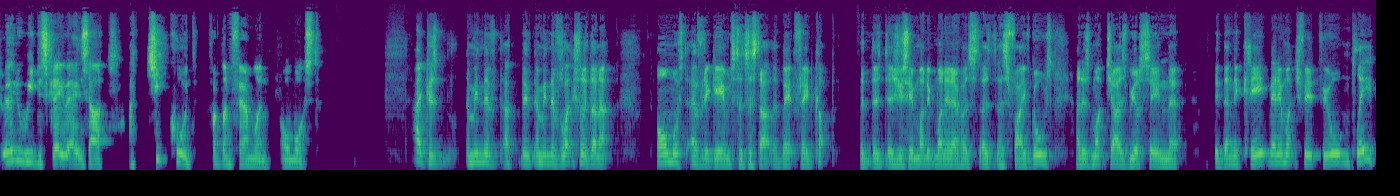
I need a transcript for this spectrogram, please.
how do we describe it? It's a, a cheat code for Dunfermline almost. Because I mean, they've, uh, I mean, they've literally done it almost every game since the start of the Betfred Cup. As you say, Money, Money now has, has, has five goals, and as much as we're saying that they didn't create very much for, for open play,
